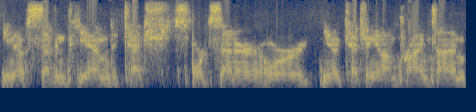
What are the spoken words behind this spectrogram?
you know 7 p.m. to catch Sports Center or you know catching it on prime time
